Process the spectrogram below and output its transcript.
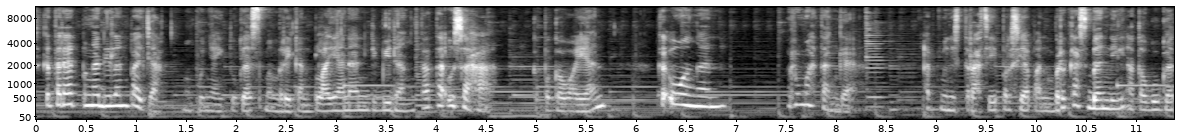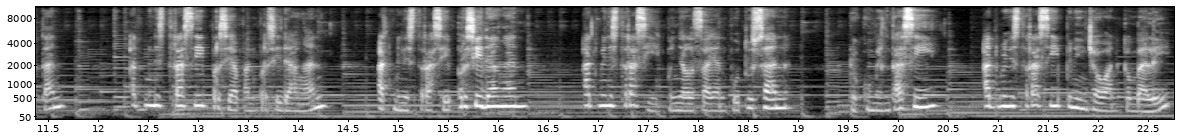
Sekretariat Pengadilan Pajak mempunyai tugas memberikan pelayanan di bidang tata usaha, kepegawaian, keuangan, rumah tangga, administrasi persiapan berkas banding atau gugatan, administrasi persiapan persidangan, administrasi persidangan, administrasi penyelesaian putusan, dokumentasi, administrasi peninjauan kembali,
